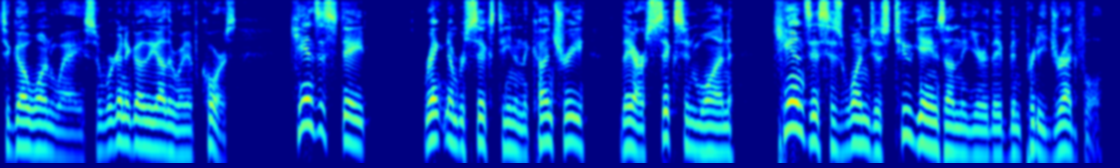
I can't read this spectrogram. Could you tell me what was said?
to go one way. So we're going to go the other way, of course. Kansas State, ranked number 16 in the country. They are 6 and 1. Kansas has won just two games on the year. They've been pretty dreadful.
